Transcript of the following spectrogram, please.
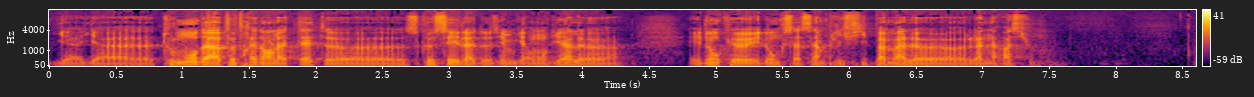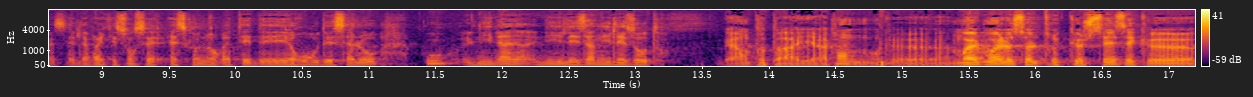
y a, y a, tout le monde a à peu près dans la tête euh, ce que c'est la deuxième guerre mondiale, euh, et donc, euh, et donc ça simplifie pas mal la narration. La vraie question, c'est est-ce qu'on aurait été des héros ou des salauds ou ni, les uns ni les autres? Ben, on peut pas y répondre. Donc, moi, moi, le seul truc que je sais, c'est que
